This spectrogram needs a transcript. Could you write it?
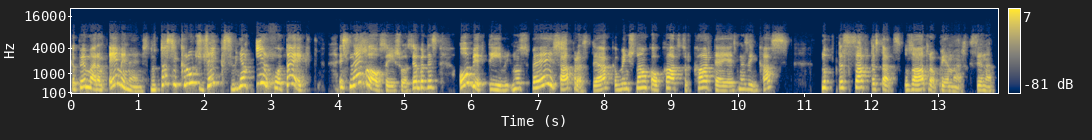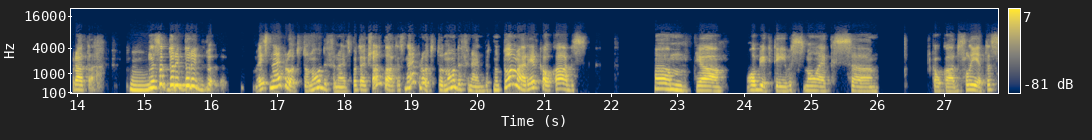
ka, piemēram, Eminems, nu, tas ir krūts džeks, viņam ir ko teikt. Es neklausīšos, ja, bet es objektīvi nu, spēju saprast, ja, ka viņš nav kaut kāds tur kārtējais, nezinu kas. Nu, tas saku, tas tāds uz ātrā piemērs, kas ienāk prātā. Mm. Nu, saku, tur ir, tur ir, es neprotu to nodefinēt. Es pateikšu atklāti, es neprotu to nodefinēt, bet nu, tomēr ir kaut kādas, um, jā, objektīvas, man liekas, uh, kaut kādas lietas.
